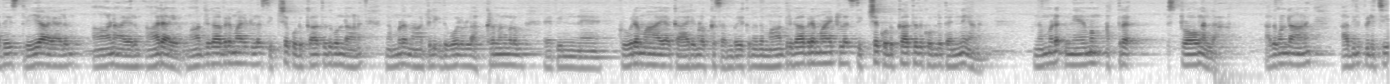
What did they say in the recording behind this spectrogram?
അത് സ്ത്രീ ആയാലും ആണായാലും ആരായാലും മാതൃകാപരമായിട്ടുള്ള ശിക്ഷ കൊടുക്കാത്തത് കൊണ്ടാണ് നമ്മുടെ നാട്ടിൽ ഇതുപോലുള്ള അക്രമങ്ങളും പിന്നെ ക്രൂരമായ കാര്യങ്ങളൊക്കെ സംഭവിക്കുന്നത്. മാതൃകാപരമായിട്ടുള്ള ശിക്ഷ കൊടുക്കാത്തത് കൊണ്ട് തന്നെയാണ്. നമ്മുടെ നിയമം അത്ര സ്ട്രോങ് അല്ല. അതുകൊണ്ടാണ് അതിൽ പിടിച്ച്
